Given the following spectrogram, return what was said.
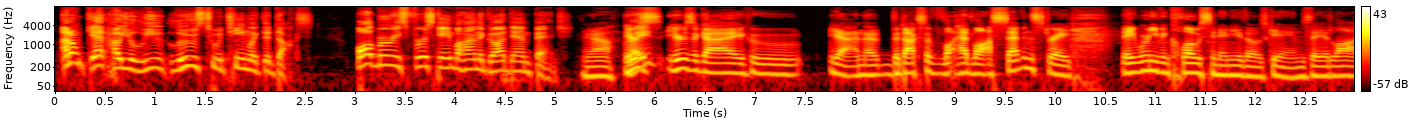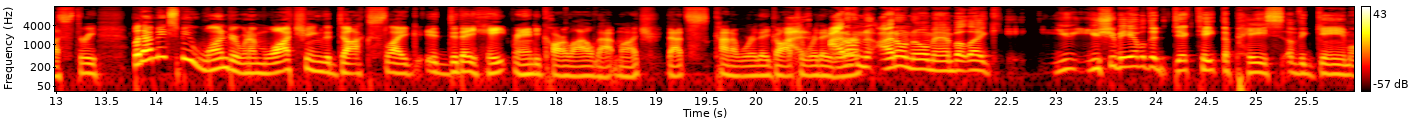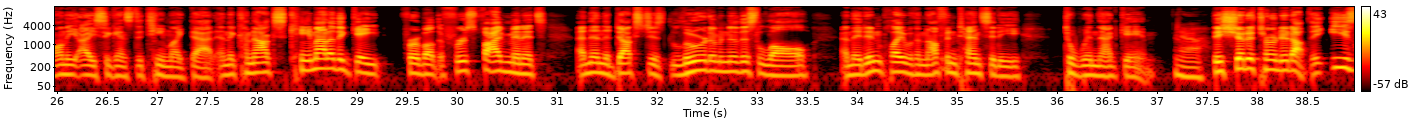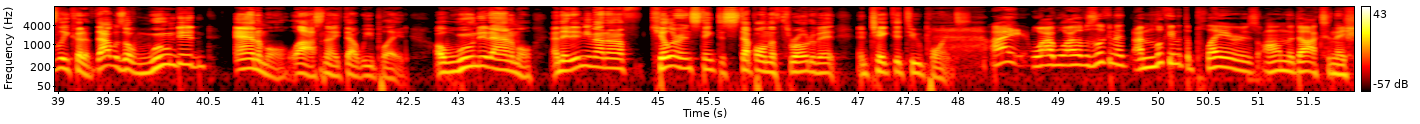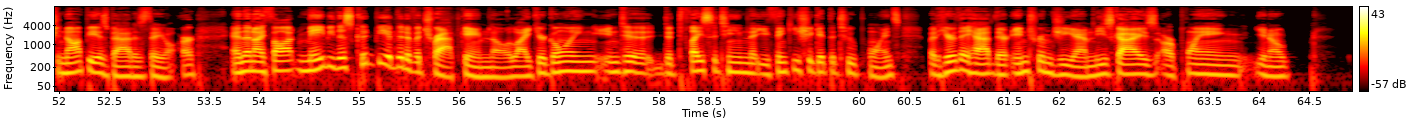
I don't get how you le- lose to a team like the Ducks. Bob Murray's first game behind the goddamn bench. Yeah. Here's here's a guy who yeah, and the the Ducks have had lost seven straight. They weren't even close in any of those games. They had lost three. But that makes me wonder when I'm watching the Ducks. Like, it, did they hate Randy Carlyle that much? That's kind of where they got to where they I were. don't I don't know, man, but like you you should be able to dictate the pace of the game on the ice against a team like that. And the Canucks came out of the gate for about the first five minutes, and then the Ducks just lured them into this lull, and they didn't play with enough intensity to win that game. Yeah. They should have turned it up. They easily could have. That was a wounded animal last night that we played. A wounded animal. And they didn't even have enough killer instinct to step on the throat of it and take the two points. I while, while I was looking at I'm looking at the players on the Ducks and they should not be as bad as they are. And then I thought maybe this could be a bit of a trap game though. Like you're going into to place a team that you think you should get the two points, but here they have their interim GM. These guys are playing, you know, i-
